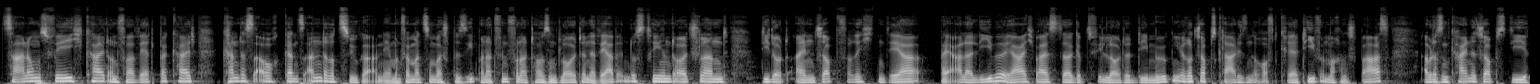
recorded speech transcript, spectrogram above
Zahlungsfähigkeit und Verwertbarkeit kann das auch ganz andere Züge annehmen. Und wenn man zum Beispiel sieht, man hat 500.000 Leute in der Werbeindustrie in Deutschland, die dort einen Job verrichten, der bei aller Liebe, ja, ich weiß, da gibt es viele Leute, die mögen ihre Jobs, klar, die sind auch oft kreativ, kreativ und machen Spaß, aber das sind keine Jobs, die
